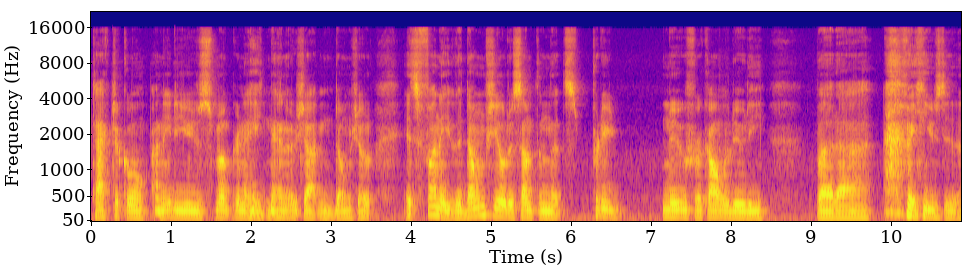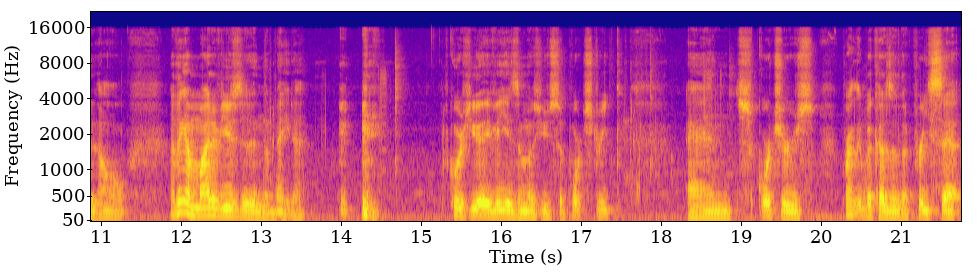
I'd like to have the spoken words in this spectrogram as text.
tactical, I need to use smoke grenade, nano shot, and dome shield. It's funny, the dome shield is something that's pretty new for Call of Duty, but uh, I haven't used it at all. I think I might have used it in the beta. of course, UAV is the most used support streak, and Scorchers, partly because of the preset,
